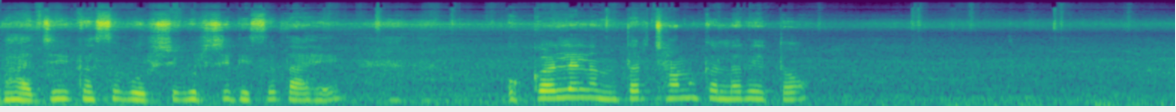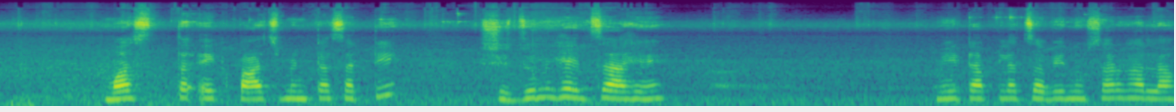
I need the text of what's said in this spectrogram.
भाजी कसं बुरशी बुरशी दिसत आहे. उकळल्यानंतर छान कलर येतो. मस्त एक पाच मिनटासाठी शिजून घ्यायचं आहे. मीठ आपल्या चवीनुसार घाला.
